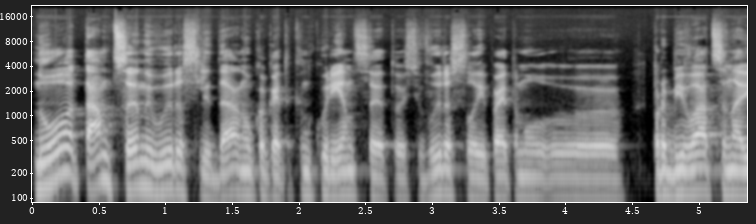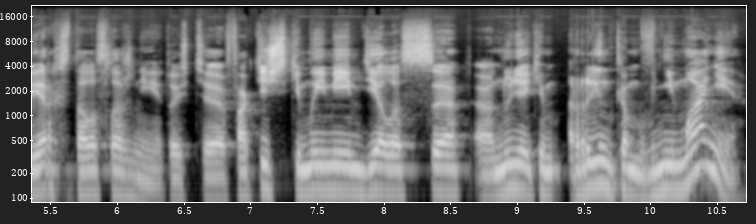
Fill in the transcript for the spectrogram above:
но там цены выросли, да, ну, какая-то конкуренция, то есть выросла, и поэтому э, пробиваться наверх стало сложнее. То есть э, фактически мы имеем дело с, э, ну, неким рынком внимания,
